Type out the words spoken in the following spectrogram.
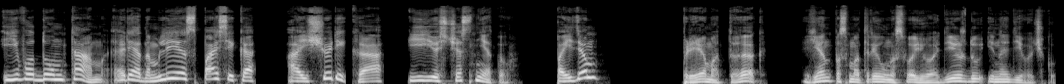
«Его дом там, рядом лес, пасека, а еще река, ее сейчас нету. Пойдем?» «Прямо так?» Ян посмотрел на свою одежду и на девочку.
